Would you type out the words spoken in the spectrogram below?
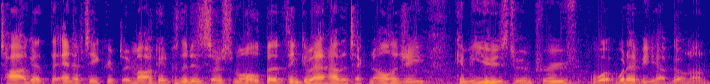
target the NFT crypto market because it is so small, but think about how the technology can be used to improve what, whatever you have going on.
